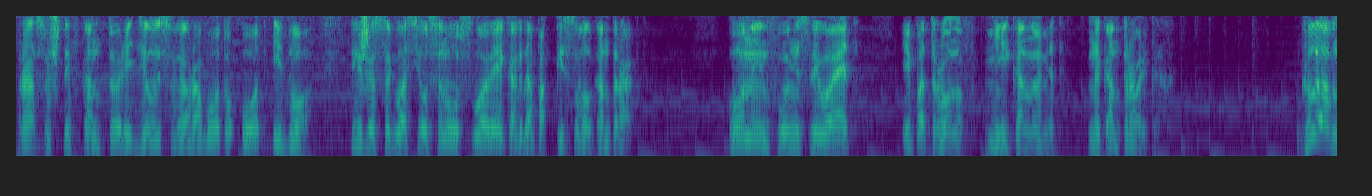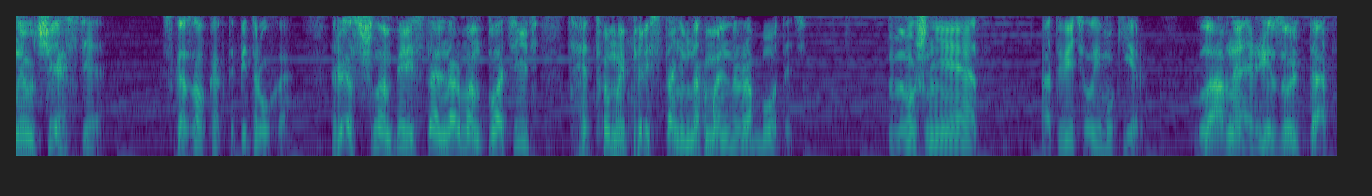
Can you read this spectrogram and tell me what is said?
раз уж ты в конторе делай свою работу от и до. Ты же согласился на условия, когда подписывал контракт. Он и инфу не сливает, и патронов не экономит на контрольках. «Главное участие!» — сказал как-то Петруха. «Раз уж нам перестали нормально платить, то мы перестанем нормально работать». «Ну уж нет», — ответил ему Кир. «Главное — результат.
